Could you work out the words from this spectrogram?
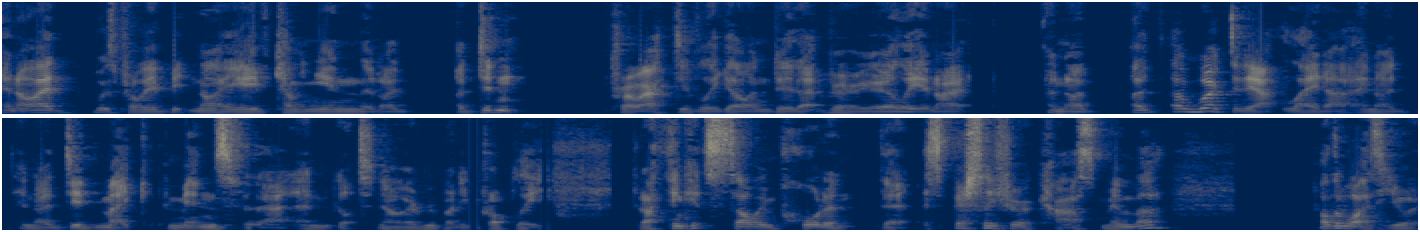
and I was probably a bit naive coming in that I I didn't proactively go and do that very early and I and I I, worked it out later and I and I did make amends for that and got to know everybody properly. But I think it's so important that, especially if you're a cast member, otherwise you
